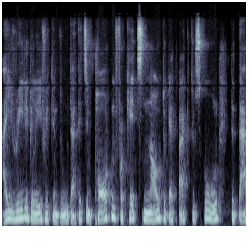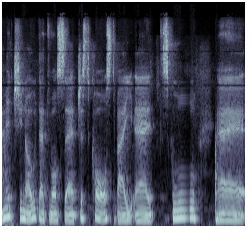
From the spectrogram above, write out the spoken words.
I really believe we can do that. It's important for kids now to get back to school, the damage, you know, that was uh, just caused by uh, school, uh,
